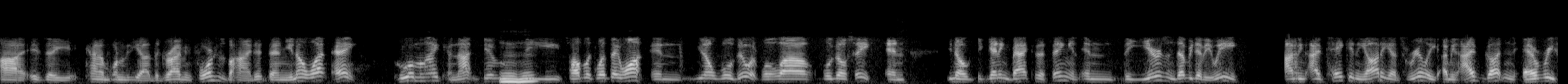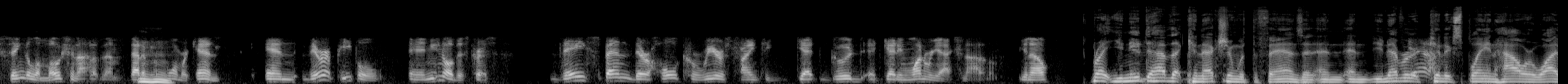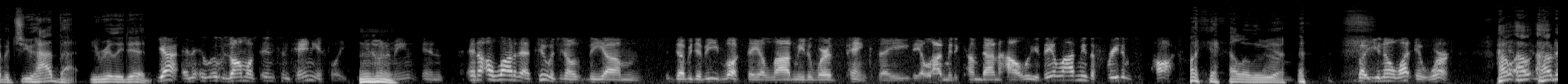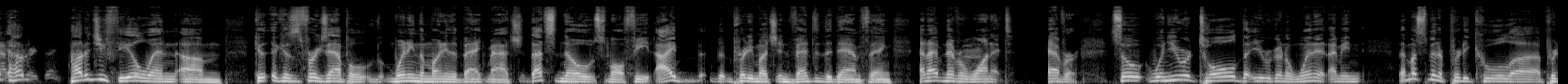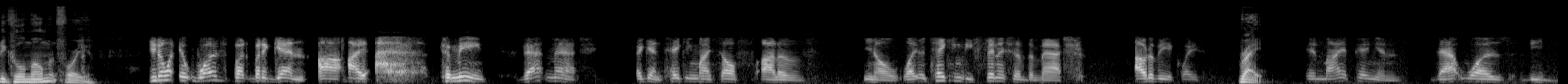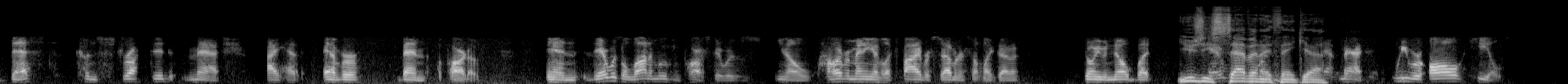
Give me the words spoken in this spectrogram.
uh, is a kind of one of the uh, the driving forces behind it, then you know what? Hey, who am I to not give Mhm. the public what they want? And you know, we'll do it. We'll uh, we'll go see. And you know, getting back to the thing, in, in the years in WWE, I mean, I've taken the audience really. I mean, I've gotten every single emotion out of them that a Mhm. performer can. And there are people, and you know this, Chris. They spend their whole careers trying to get good at getting one reaction out of them. You know. Right. You need to have that connection with the fans, and, and, and you never Yeah. can explain how or why, but you had that. You really did. Yeah, and it was almost instantaneously. You know what I mean? And and a lot of that too is you know the um, WWE. Look, they allowed me to wear the pink. They they allowed me to come down to Hallelujah. They allowed me the freedom to talk. Oh yeah, hallelujah. But you know what? It worked. How how, how did how, how did you feel when um because for example winning the Money in the Bank match that's no small feat. I b- pretty much invented the damn thing and I've never won it ever. So when you were told that you were going to win it, I mean that must have been a pretty cool uh, a pretty cool moment for you. You know what? It was, but but again, uh, I to me that match again taking myself out of you know like taking the finish of the match out of the equation. Right. In my opinion, that was the best constructed match I have ever been a part of, and there was a lot of moving parts. There was you know however many of like five or seven or something like that. I don't even know, but Usually 7 I think, yeah. that match we were all heels.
